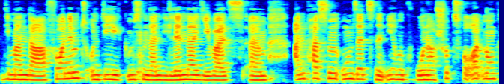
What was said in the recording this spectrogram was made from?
die man da vornimmt und die müssen dann die Länder jeweils ähm, anpassen, umsetzen in ihren Corona-Schutzverordnung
